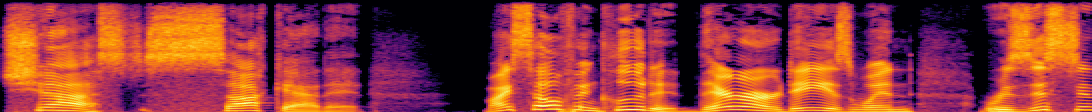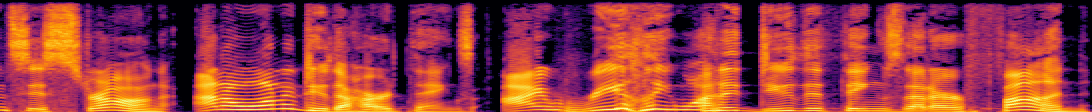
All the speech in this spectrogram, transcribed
just suck at it, myself included. There are days when resistance is strong. I don't want to do the hard things. I really want to do the things that are fun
